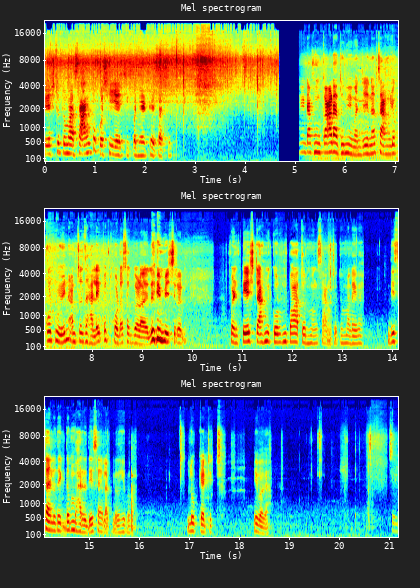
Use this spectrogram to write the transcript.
टेस्ट तुम्हाला सांगतो कशी यायची पनीर ठेचाची. पाणी टाकून काढा तुम्ही म्हणजे ना चांगलं कोट होईल. आमचं झालंय पण थोडंसं गळायलं मिश्रण. पण टेस्ट आम्ही करून पाहतो मग सांगतो तुम्हाला. हे बघ. दिसायला तर एकदम भारी दिसायला लागलं. हे बघ. लुक कॅट इट हे बघा. चल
